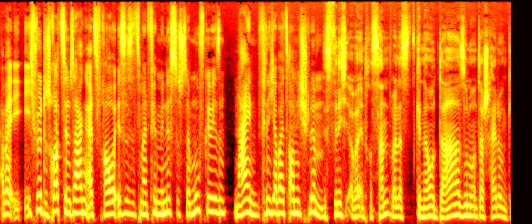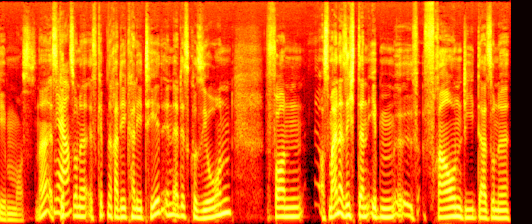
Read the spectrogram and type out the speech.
aber ich würde trotzdem sagen, als Frau ist es jetzt mein feministischster Move gewesen. Nein, finde ich aber jetzt auch nicht schlimm. Das finde ich aber interessant, weil es genau da so eine Unterscheidung geben muss. Ne? Es ja. gibt so eine, es gibt eine Radikalität in der Diskussion von aus meiner Sicht dann eben äh, Frauen, die da so eine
